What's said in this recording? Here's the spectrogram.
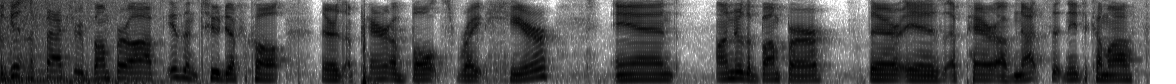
So getting the factory bumper off isn't too difficult. There's a pair of bolts right here. And under the bumper, there is a pair of nuts that need to come off,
